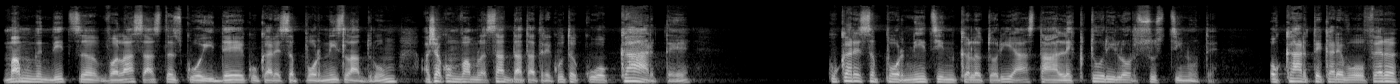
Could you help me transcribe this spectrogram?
m-am gândit să vă las astăzi cu o idee cu care să porniți la drum, așa cum v-am lăsat data trecută cu o carte cu care să porniți în călătoria asta a lecturilor susținute. O carte care vă oferă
